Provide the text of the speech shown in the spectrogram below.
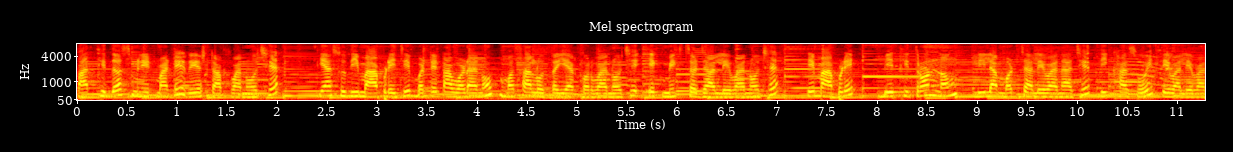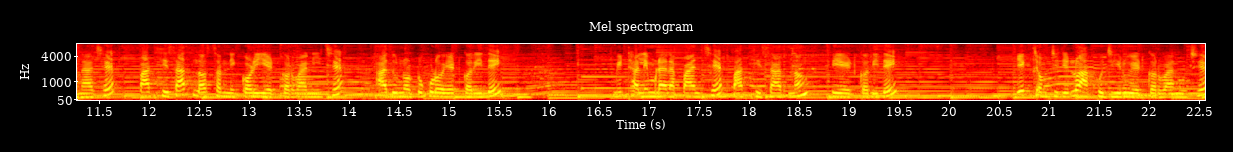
પાંચથી દસ મિનિટ માટે રેસ્ટ આપવાનો છે. ત્યાં સુધીમાં આપણે જે બટેટા વડાનો મસાલો તૈયાર કરવાનો છે, એક મિક્સર જાર લેવાનો છે, તેમાં આપણે બેથી ત્રણ નંગ લીલા મરચાં લેવાના છે તીખાસ હોય તેવા લેવાના છે પાંચથી સાત લસણની કળી એડ કરવાની છે, આદુનો ટુકડો એડ કરી દઈ, મીઠા લીમડાના પાન છે પાંચથી સાત નંગ તે એડ કરી દઈ, એક ચમચી જેટલું આખું જીરું એડ કરવાનું છે,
